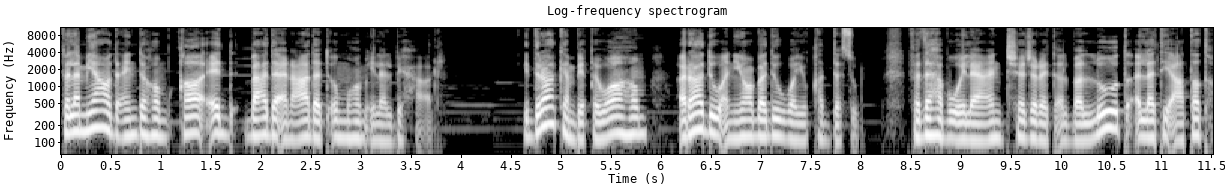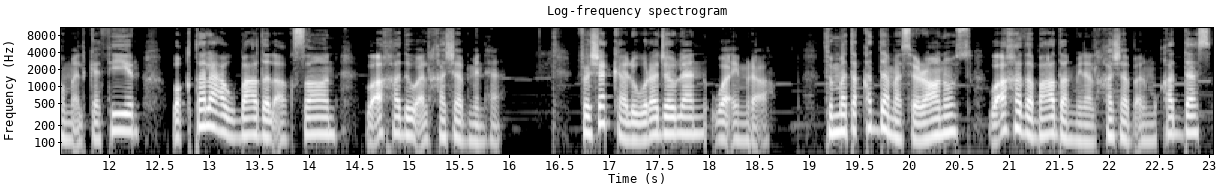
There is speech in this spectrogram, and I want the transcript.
فلم يعد عندهم قائد بعد أن عادت أمهم إلى البحار. إدراكا بقواهم أرادوا أن يعبدوا ويقدسوا فذهبوا إلى عند شجرة البلوط التي أعطتهم الكثير واقتلعوا بعض الأغصان وأخذوا الخشب منها. فشكلوا رجلا وامرأة ثم تقدم سيرانوس وأخذ بعضا من الخشب المقدس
